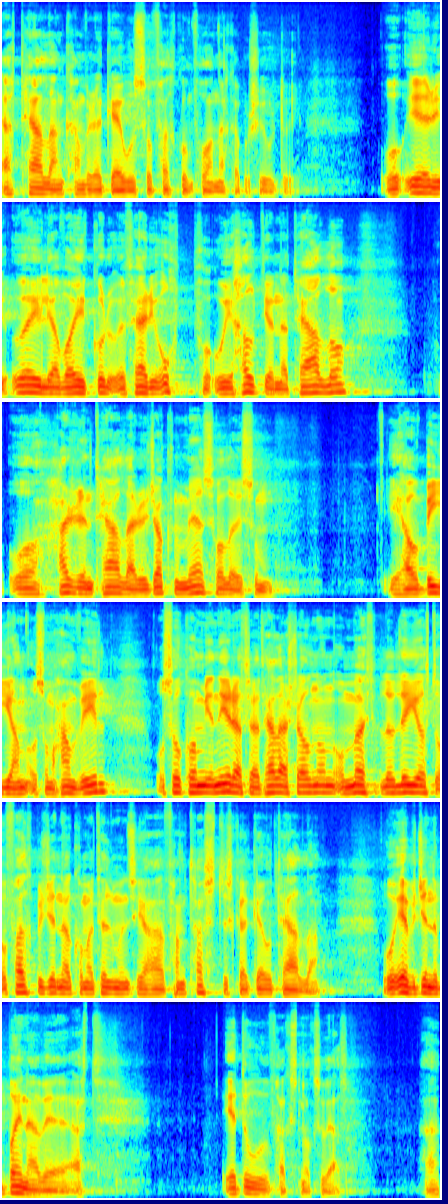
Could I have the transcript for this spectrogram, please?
at talan kan være gøy så folk kan få nekka på skjort. og er i øyelig av vøyker og er ferdig opp og i halvdelen av tala og herren talar i gjøkna med så løy som i har byan og som han vil og Och så kom jag ner till Hellarstolen og møtte ble livet, og folk begynner å komme att komma till mig och säga fantastiska gåtala. Og jeg begynner börja ved at jeg do faktisk nok så vel. Ja?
